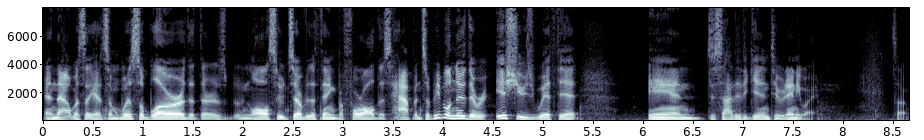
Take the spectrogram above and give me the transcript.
And that was they had some whistleblower that there's been lawsuits over the thing before all this happened. So people knew there were issues with it and decided to get into it anyway. So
